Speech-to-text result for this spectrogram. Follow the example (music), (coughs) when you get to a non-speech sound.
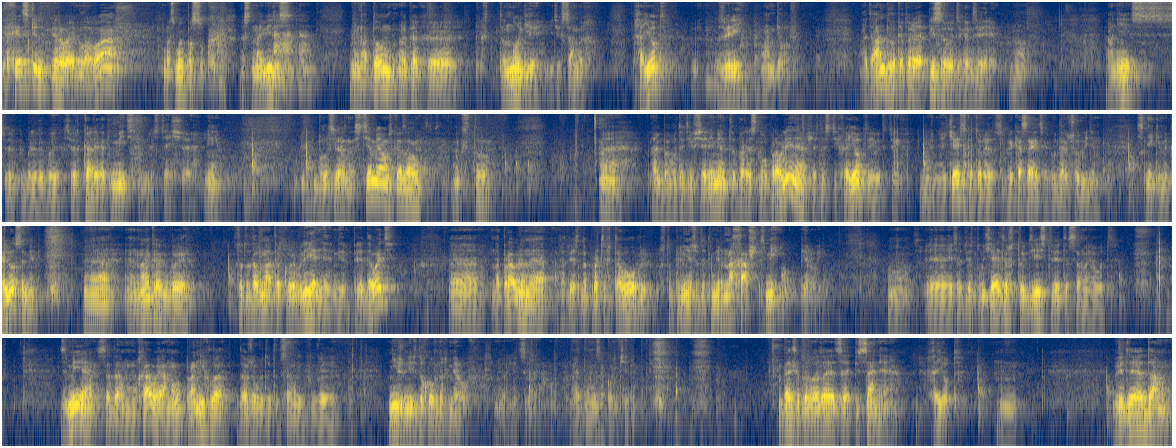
Хескель, первая глава, восьмой посук. Остановились А, да. не на том, а как э, что ноги этих самых хайот, зверей, ангелов. Это ангелы, которые описываются как звери. Вот. Они свер- были как бы сверкали как медь блестящая. И это было связано с тем, я вам сказал, так что э, как бы вот эти все элементы божественного управления, в частности хайот и вот эта их нижняя часть, которая соприкасается, как мы дальше увидим, с некими колесами, э, она как бы что-то должна такое влияние в мир передавать, э, направленное, соответственно, против того, что привнес этот мир Нахаш, змей первый. Вот. Э, И, соответственно, получается, что действие это самое вот змея с Адамом и Хавой, оно проникло даже вот этот самый в нижний из духовных миров. На этом мы закончили. Дальше продолжается описание Хайот. Виде Адам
